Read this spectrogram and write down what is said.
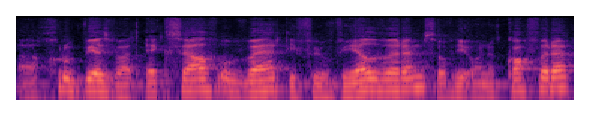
'n groep wees wat ek self opwerk, die fluweelwurms of die onychophora,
